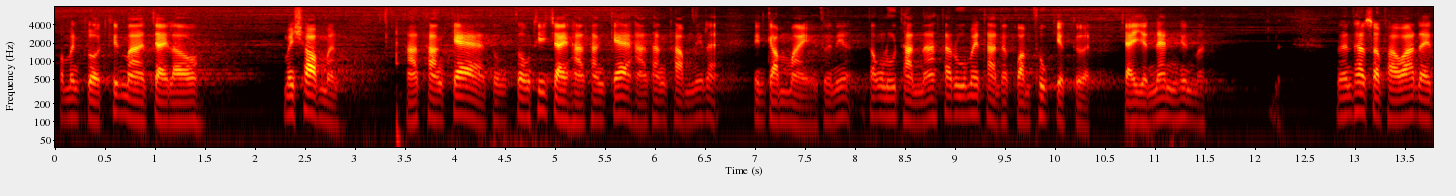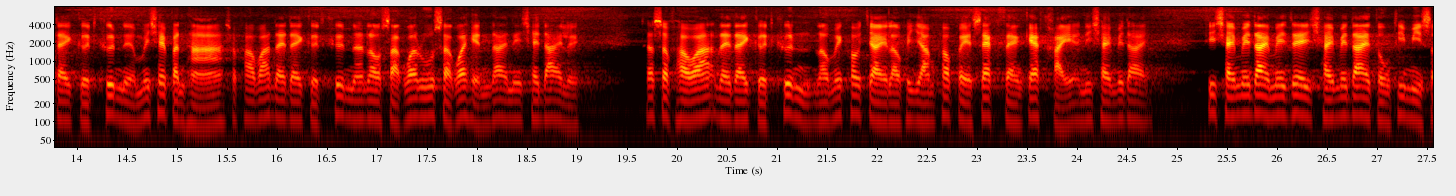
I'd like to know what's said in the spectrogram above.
พอมันโกรธขึ้นมาใจเราไม่ชอบมันาทางแก้ตรงตรงที่ใจหาทางแก้หาทางทำนี่แหละ เป็นกรรมใหม่ตัวนี้ต้องรู้ทันนะ ถ้ารู้ไม่ทันความทุกข์จะเกิด ใจจะแน่นขึ้นมานั้นถ้าสภาวะใด ๆ เกิดขึ้นเนี่ยไม่ใช่ปัญหาสภาวะใด ๆ เกิดขึ้นนะเราสักว่ารู้สักว่าเห็นได้นี่ใช้ได้เลย ถ้าสภาวะใด ๆ เกิดขึ้น เราไม่เข้าใจเราพยายามเข้าไปแทรกแซงแก้ไข อันนี้ใช้ไม่ได้ ที่ใช้ไม่ได้ไม่ได้ใช้ไม่ได้ตรงที่มีส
